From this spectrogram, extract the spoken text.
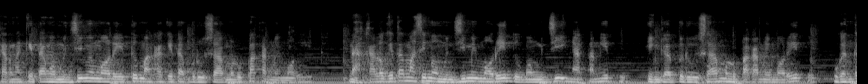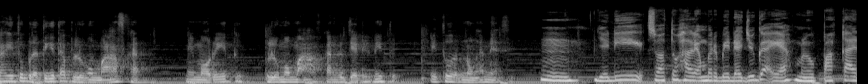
karena kita membenci memori itu maka kita berusaha melupakan memori itu Nah, kalau kita masih membenci memori itu, membenci ingatan itu, hingga berusaha melupakan memori itu, bukankah itu berarti kita belum memaafkan memori itu, belum memaafkan kejadian itu? Itu renungannya sih. Hmm, jadi suatu hal yang berbeda juga ya, melupakan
